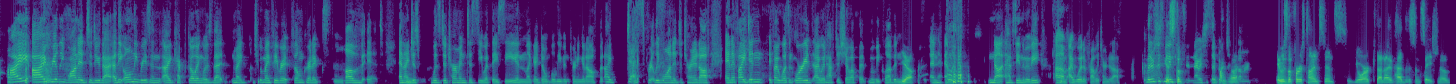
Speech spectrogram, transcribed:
I i really wanted to do that. The only reason i kept going was that my two of my favorite film critics love it. And i hmm. just was determined to see what they see and like i don't believe in turning it off but i desperately wanted to turn it off. And if I didn't, if I wasn't worried, I would have to show up at movie club and yeah, and and like not have seen the movie. Um, I would have probably turned it off. But it was just me and, the, and I was just a oh bummer. It was the first time since York that I've had the sensation of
